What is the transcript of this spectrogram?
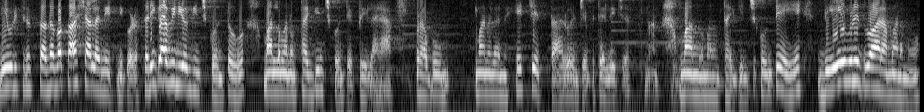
దేవుడిచ్చిన సదవకాశాలన్నింటినీ కూడా సరిగా వినియోగించుకుంటూ మనల్ని మనం తగ్గించుకుంటే ప్రియులరా ప్రభు మనలను హెచ్చిస్తారు అని చెప్పి తెలియజేస్తున్నాను. మనల్ని మనం తగ్గించుకుంటే దేవుని ద్వారా మనము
